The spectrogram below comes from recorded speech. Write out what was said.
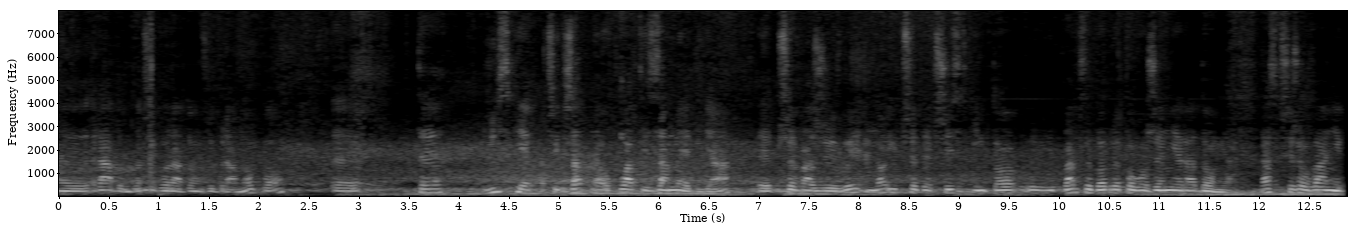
e, Radom, dlaczego Radom wybrano? Bo te niskie, znaczy żadne opłaty za media przeważyły, no i przede wszystkim to e, bardzo dobre położenie Radomia. Na skrzyżowanie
